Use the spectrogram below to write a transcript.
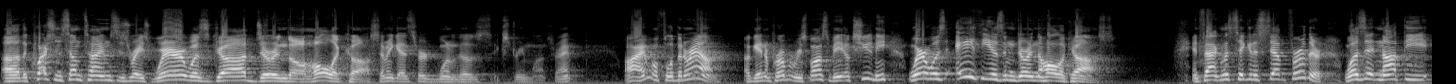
Uh, the question sometimes is raised where was God during the Holocaust? How many guys heard one of those extreme ones, right? All right, we'll flip it around. Again, appropriate response would be, excuse me, where was atheism during the Holocaust? In fact, let's take it a step further. Was it not the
